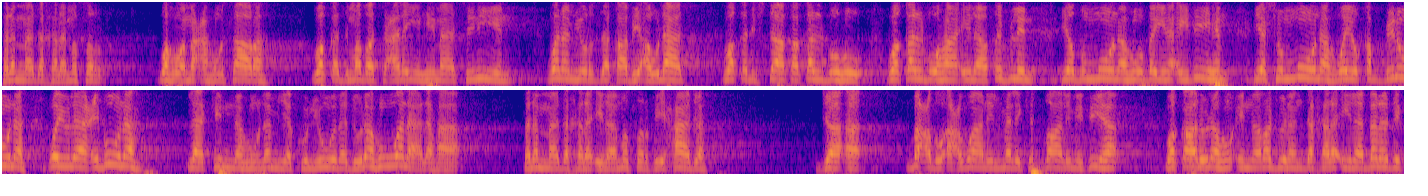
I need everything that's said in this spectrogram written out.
فلما دخل مصر وهو معه سارة وقد مضت عليهما سنين ولم يرزق بأولاد وقد اشتاق قلبه وقلبها إلى طفل يضمونه بين أيديهم يشمونه ويقبلونه ويلاعبونه لكنه لم يكن يولد له ولا لها. فلما دخل إلى مصر في حاجة جاء بعض أعوان الملك الظالم فيها وقالوا له إن رجلا دخل إلى بلدك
